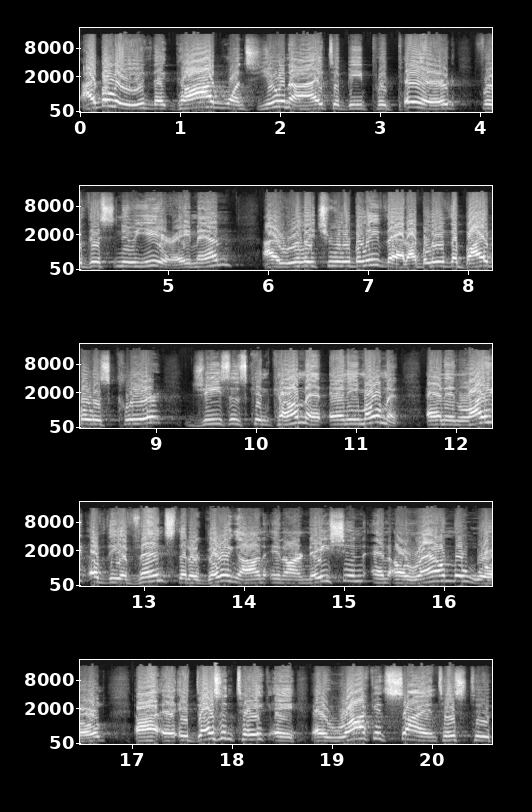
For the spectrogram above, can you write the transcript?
I believe that God wants you and I to be prepared for this new year. Amen? I really truly believe that. I believe the Bible is clear. Jesus can come at any moment. And in light of the events that are going on in our nation and around the world, uh, it doesn't take a, a rocket scientist to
